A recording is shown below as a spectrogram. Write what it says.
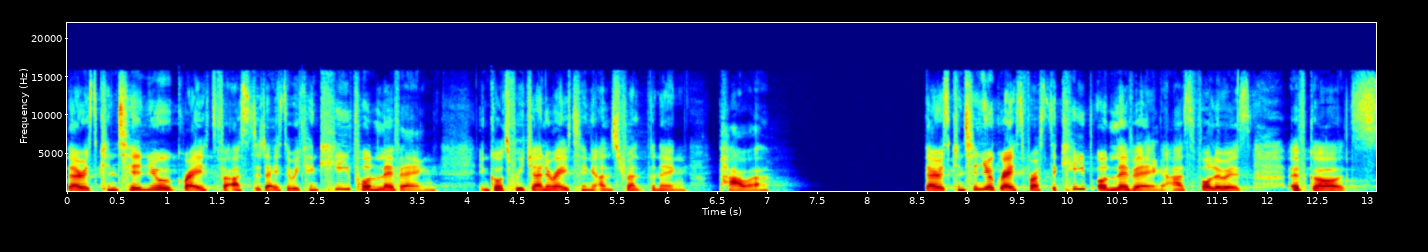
There is continual grace for us today, so we can keep on living in God's regenerating and strengthening power. There is continual grace for us to keep on living as followers of God's.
